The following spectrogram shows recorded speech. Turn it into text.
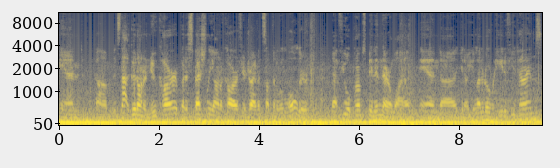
And um, it's not good on a new car, but especially on a car if you're driving something a little older, that fuel pump's been in there a while. And, uh, you know, you let it overheat a few times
